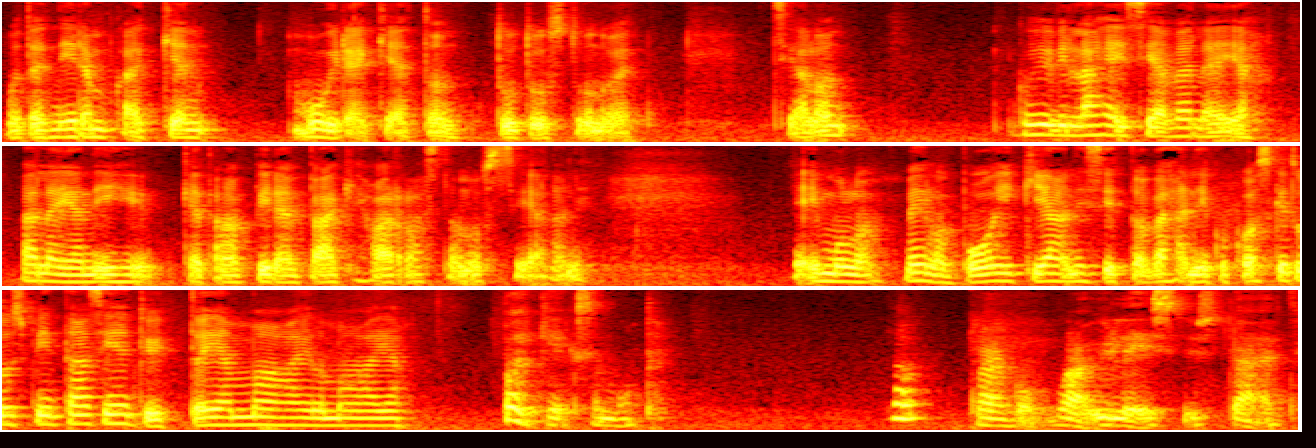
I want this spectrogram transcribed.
mutta et niiden kaikkien muidenkin, että on tutustunut. Et siellä on niin hyvin läheisiä välejä, välejä niihin, ketä on pidempääkin harrastanut siellä. Niin ei mulla, meillä on poikia, niin sitten on vähän niin kosketuspintaa siihen tyttöjen maailmaan. Ja... Poikkeeko se muuten? No. Onko vaan yleistystä? Että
